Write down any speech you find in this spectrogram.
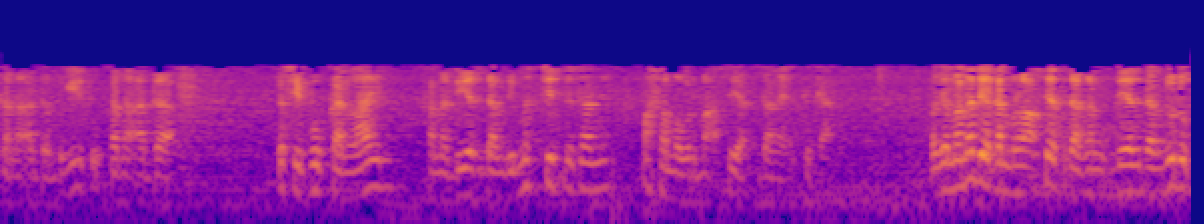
karena ada begitu, karena ada kesibukan lain, karena dia sedang di masjid misalnya, masa mau bermaksiat sedang etika. Bagaimana dia akan bermaksiat sedangkan dia sedang duduk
